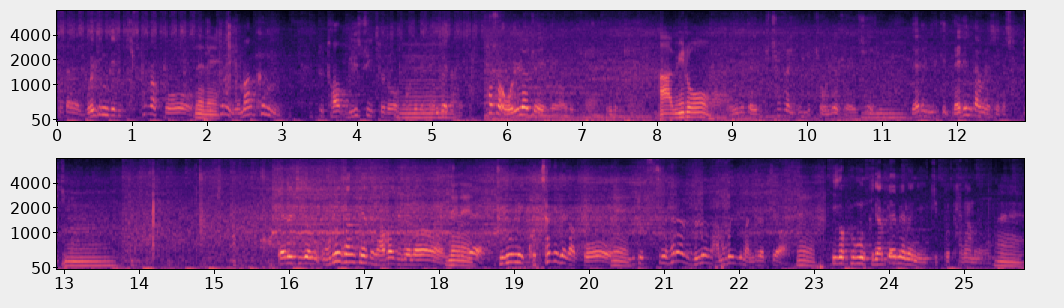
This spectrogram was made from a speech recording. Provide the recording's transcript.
그다음에 웰딩들이 깊어갖고 네네. 깊이를 요만큼 더 밀 수 있도록 모서리를 넘겨놔야 돼 쳐서 올려줘야 돼요 이렇게. 이렇게. 아, 위로. 어, 여기다 이렇게 쳐서 이렇게 올려줘야지. 얘를 이렇게 내린다고 그래서 이거 잡히지 마 얘를 지금 우린 상태에서 잡아주면은 네네. 이게 주름이 고착이 돼갖고 네. 이렇게 지금 헤라를 눌러서 안 보이게 만들었죠 네. 이 거품은 그냥 빼면은 이 기포 다 남아요 네.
